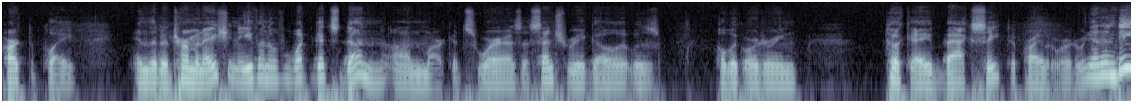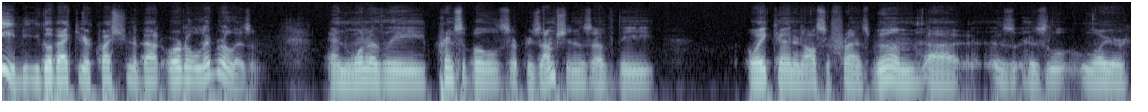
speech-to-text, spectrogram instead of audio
part to play in the determination even of what gets done on markets, whereas a century ago it was public ordering took a back seat to private ordering. And indeed, you go back to your question about ordoliberalism. And one of the principles or presumptions of the Eucken and also Franz Bohm, uh, his, his, lawyer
